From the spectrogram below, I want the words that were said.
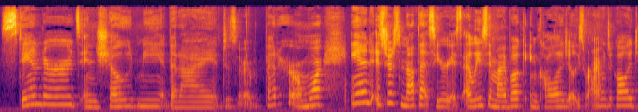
standards and showed me that I deserve better or more. And it's just not that serious. At least in my book, in college, at least where I went to college,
